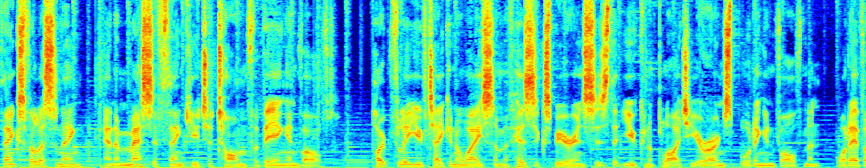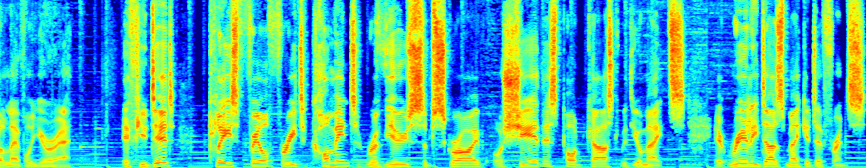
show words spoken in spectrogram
Thanks for listening, and a massive thank you to Tom for being involved. Hopefully, you've taken away some of his experiences that you can apply to your own sporting involvement, whatever level you're at. If you did, please feel free to comment, review, subscribe, or share this podcast with your mates. It really does make a difference.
